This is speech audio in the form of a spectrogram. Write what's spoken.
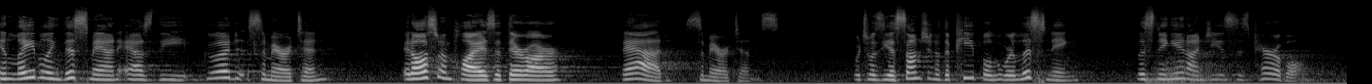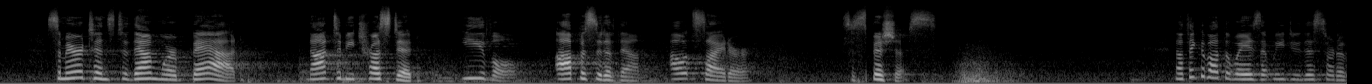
in labeling this man as the Good Samaritan, it also implies that there are bad Samaritans, which was the assumption of the people who were listening listening in on Jesus' parable. Samaritans to them were bad, not to be trusted, evil, opposite of them, outsider, suspicious. Now, think about the ways that we do this sort of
